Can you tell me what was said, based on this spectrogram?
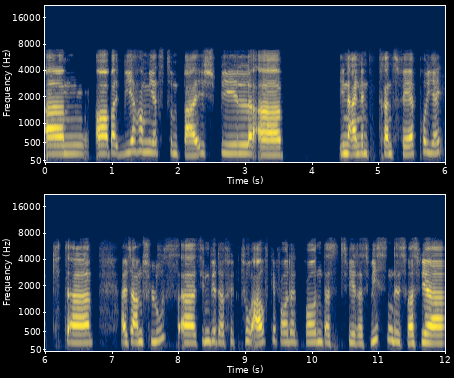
Ähm, aber wir haben jetzt zum Beispiel äh, in einem Transferprojekt. Äh, also am Schluss äh, sind wir dazu aufgefordert worden, dass wir das Wissen, das was wir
